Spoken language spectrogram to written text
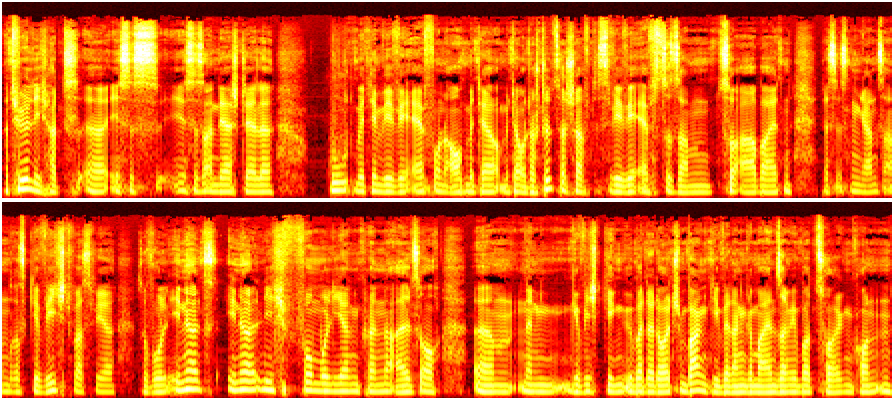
natürlich hat, äh, ist es, ist es an der Stelle gut mit dem WWF und auch mit der, mit der Unterstützerschaft des WWFs zusammenzuarbeiten. Das ist ein ganz anderes Gewicht, was wir sowohl inhalts, inhaltlich formulieren können, als auch ähm, ein Gewicht gegenüber der Deutschen Bank, die wir dann gemeinsam überzeugen konnten,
